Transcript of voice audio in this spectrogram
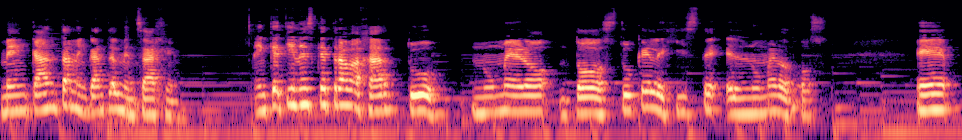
me encanta, me encanta el mensaje. ¿En qué tienes que trabajar tú? Número 2, tú que elegiste el número 2. Eh,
